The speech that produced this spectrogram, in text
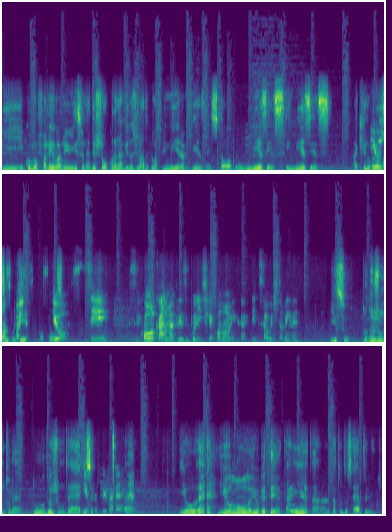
e como eu falei lá no início, né, deixou o coronavírus de lado pela primeira vez na história, em meses, em meses, aqui no e Brasil. Porque conseguiu se, se colocar numa crise política, econômica e de saúde também, né? Isso, tudo junto, né? Tudo, tudo. junto. É isso. aqui. é. E o, é, e o Lula e o PT, tá aí, tá, tá tudo certo, gente.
